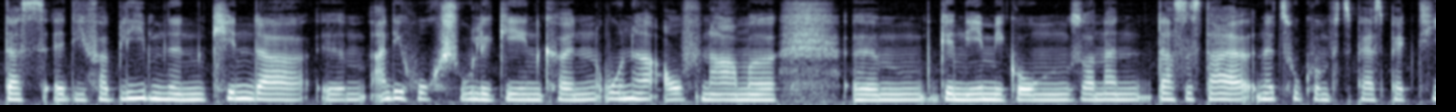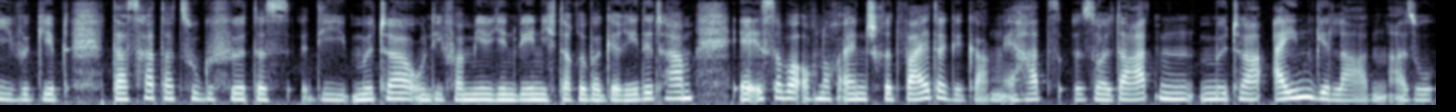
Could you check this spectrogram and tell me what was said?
dass äh, die verbliebenen Kinder ähm, an die Hochschule gehen können, ohne Aufnahmegenehmigung, ähm, sondern dass es da eine Zukunftsperspektive gibt. Das hat dazu geführt, dass die Mütter und die Familien wenig darüber geredet haben. Er ist aber auch noch einen Schritt weiter gegangen. Er hat Soldatenmütter eingeladen, also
